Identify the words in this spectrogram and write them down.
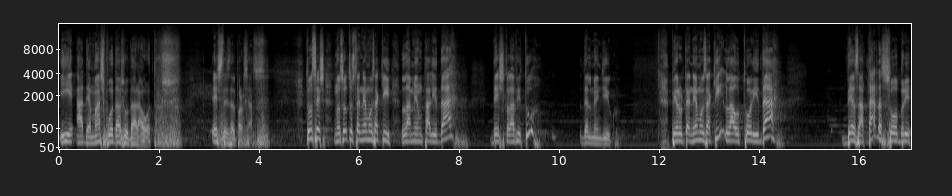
e además pueda ajudar a outros. Este é o processo. Então, nós temos aqui a mentalidade de esclavitud del mendigo. Pero temos aqui a autoridade desatada sobre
